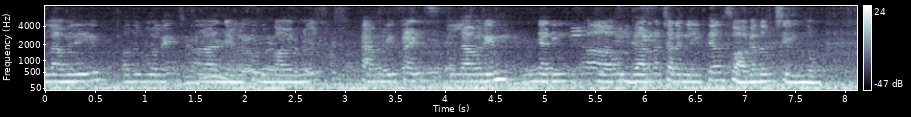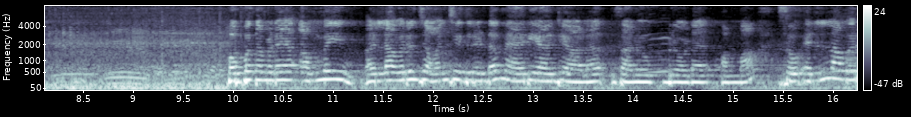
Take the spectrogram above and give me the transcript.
എല്ലാവരെയും അതുപോലെ ഞങ്ങളുടെ കുടുംബാംഗങ്ങൾ ഫാമിലി ഫ്രണ്ട്സ് എല്ലാവരെയും ഞാൻ ഈ ഉദ്ഘാടന ചടങ്ങിലേക്ക് സ്വാഗതം ചെയ്യുന്നു. ഒപ്പം നമ്മുടെ അമ്മയും എല്ലാവരും ജോയിൻ ചെയ്തിട്ടുണ്ട്. മാരി ആന്റി ആണ് സനൂപ് ബ്രോയുടെ അമ്മ. സോ എല്ലാവരും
